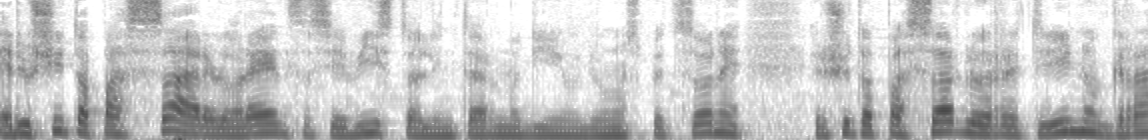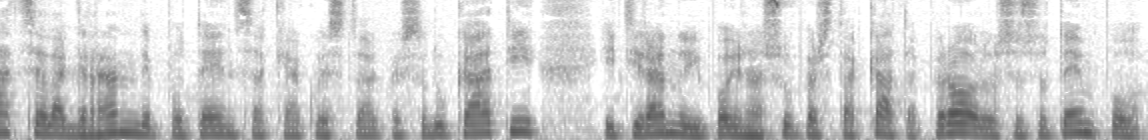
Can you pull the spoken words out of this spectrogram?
è riuscito a passare Lorenzo, si è visto all'interno di, di, uno spezzone, è riuscito a passarlo il rettilineo grazie alla grande potenza che ha questa, questa Ducati e tirandogli poi una super staccata, però allo stesso tempo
